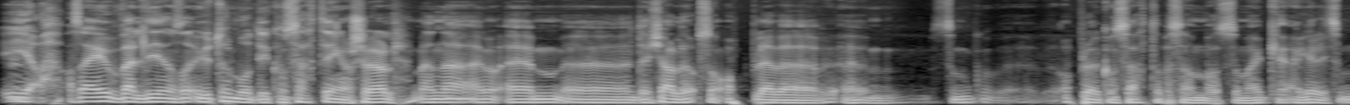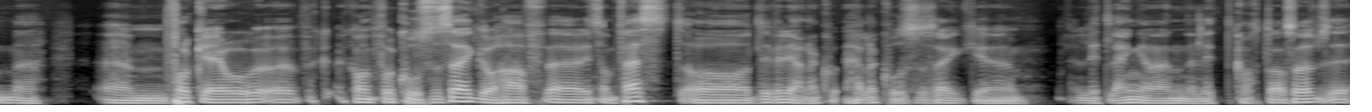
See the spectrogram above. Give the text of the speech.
Ja, altså jeg er jo veldig sånn utålmodig konsertgjenger sjøl, men mm. em, eh, det er ikke alle som opplever, em, som opplever konserter på samme måte som jeg. jeg er liksom, eh, em, folk er jo eh, kommet for å kose seg og ha sånn fest, og de vil gjerne heller kose seg eh, litt lenger enn litt kortere. Så,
